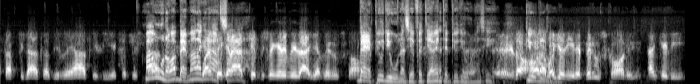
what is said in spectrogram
staffilata di reati lì e contestati. Ma uno, vabbè, ma la Quante grazia... grazie bisognerebbe dargli a Berlusconi? Beh, più di una, sì, effettivamente più di una, sì. Eh, no, più di ora una. voglio dire, Berlusconi, anche lì,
